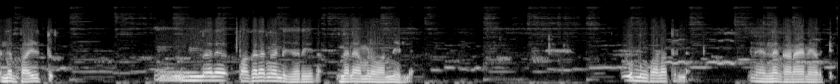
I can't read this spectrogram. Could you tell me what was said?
എല്ലാം പഴുത്തു. ഇന്നലെ പകരം കണ്ട് കയറിയില്ല ഇന്നലെ നമ്മൾ വന്നില്ല. ഒന്നും കൊള്ളത്തില്ല. എല്ലാം കാണാനേ പറ്റും.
